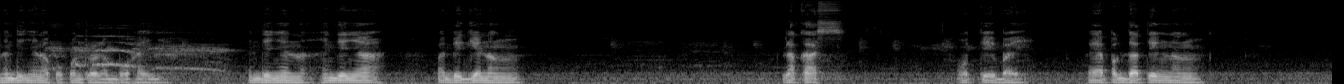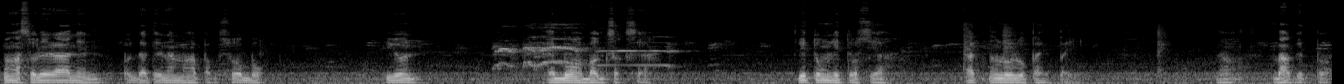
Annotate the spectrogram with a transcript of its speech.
hindi niya nakokontrol ang buhay niya hindi niya hindi niya mabigyan ng lakas o tibay kaya pagdating ng mga suliranin pagdating ng mga pagsubok. Yun. Ay bumabagsak siya. Litong lito siya. At nanglulupay-pay. No? Bakit po?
